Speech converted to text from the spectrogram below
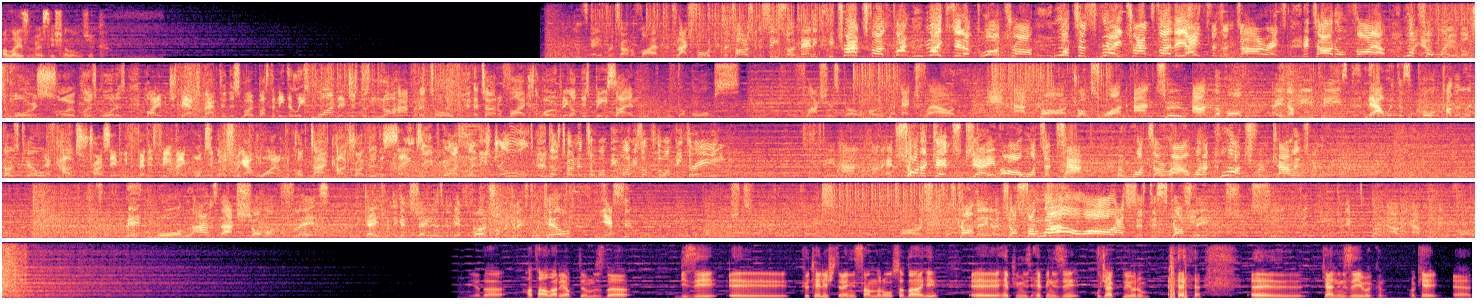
Allah izin verirse inşallah olacak. Fire. Flash forward. Zataro's going to see so many. He transfers back, makes it a Quadra. What a spray transfer. The eighth for Zataris. Eternal Fire. What a way. Nubox and Moore is so close quarters. Might even just be able to spam through the smoke. Buster needs at least one. It just does not happen at all. Eternal Fire just opening up this B site and With the Orps. Flashes go over. X-Cloud in at car. Drops one and two and the bomb. AWPs now with the support coming with those kills. And Khaled just trying to see if he can defend his teammate. Woxy got to swing out wide on the contact. Khaled trying to do the same, thing if he can isolate these jewels. Does turn into a 1v1. He's on for the 1v3. TD in hand, down the. Shot against James. Oh, what a tap. And what a round. What a clutch from Calix. More lands that shot on Flitz. An engagement against James. There's going to be a third shot that connects to a kill. Yes, it case. Tara sees what's coming and adjusts so well. Oh, that's just disgusting. Sort of seen that he connected though. Now they have the info. ya da hatalar yaptığımızda bizi e, kötü eleştiren insanlar olsa dahi e, hepimiz hepinizi kucaklıyorum. e, kendinize iyi bakın. Okay. Uh,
